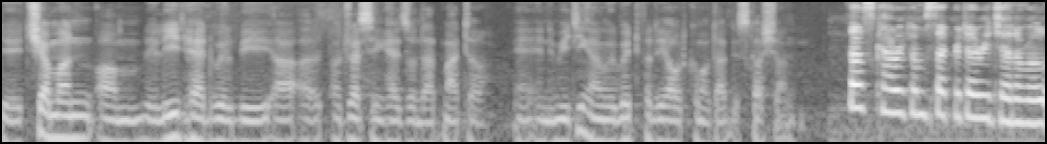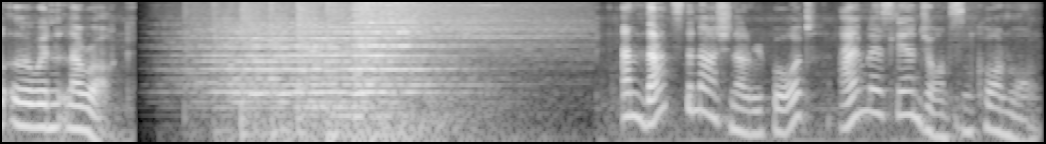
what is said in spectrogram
the, chairman, um, the lead head, will be uh, uh, addressing heads on that matter in, in, the meeting, and we'll wait for the outcome of that discussion. That's CARICOM Secretary General Irwin LaRocque. And that's the National Report. I'm Leslie Ann Johnson Cornwall.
